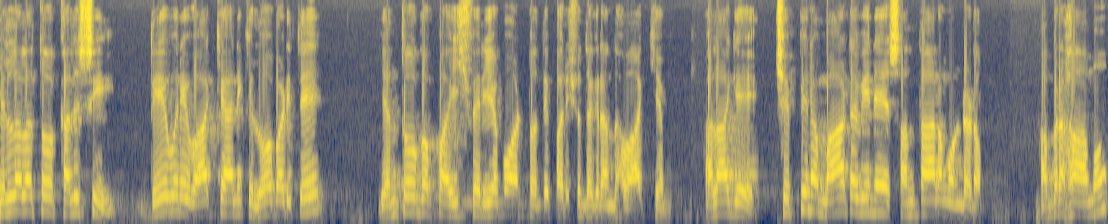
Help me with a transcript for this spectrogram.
పిల్లలతో కలిసి దేవుని వాక్యానికి లోబడితే ఎంతో గొప్ప ఐశ్వర్యము అంటుంది పరిశుద్ధ గ్రంథ వాక్యం. అలాగే చెప్పిన మాట వినే సంతానం ఉండడం. అబ్రహాము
